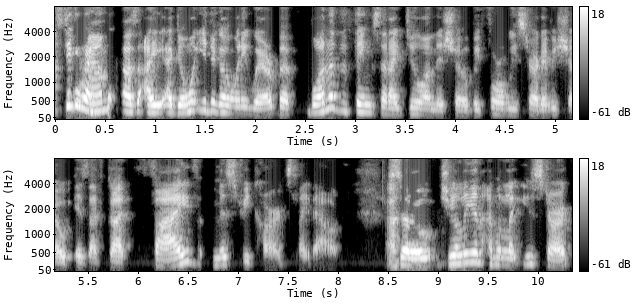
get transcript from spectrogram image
stick around because I, I don't want you to go anywhere. But one of the things that I do on this show before we start every show is I've got five mystery cards laid out. Uh-huh. So, Jillian, I'm going to let you start.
